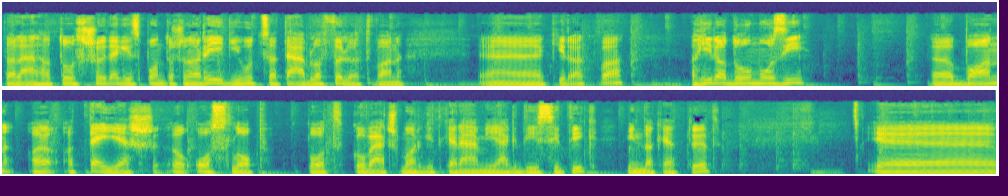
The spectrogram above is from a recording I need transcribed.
található, sőt egész pontosan a régi utcatábla fölött van e, kirakva. A Híradó mozi ö, ban a, a teljes ö, oszlopot Kovács Margit kerámiák díszítik, mind a kettőt. E,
